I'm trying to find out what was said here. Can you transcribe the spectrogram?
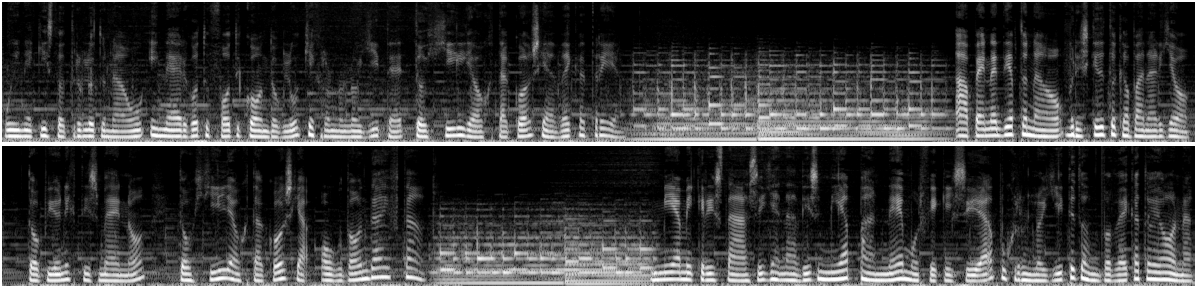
που είναι εκεί στο τρούλο του ναού είναι έργο του Φώτη Κόντογλου και χρονολογείται το 1813. Απέναντι από το ναό βρίσκεται το καμπαναριό, το οποίο είναι χτισμένο το 1887 μία μικρή στάση για να δεις μία πανέμορφη εκκλησία που χρονολογείται τον 12ο αιώνα,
